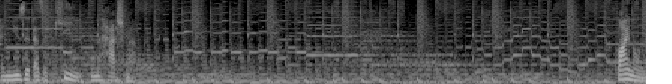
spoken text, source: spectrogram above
and use it as a key in the hash map. Finally,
